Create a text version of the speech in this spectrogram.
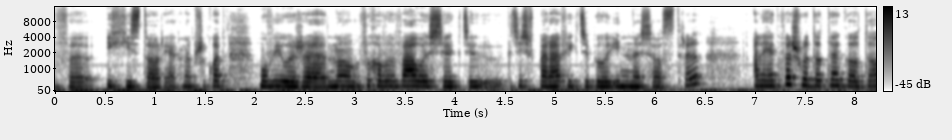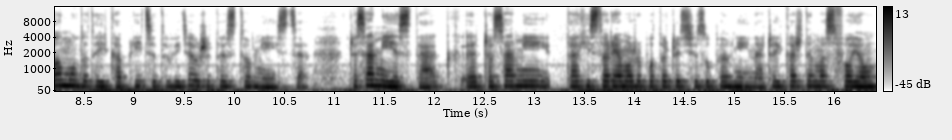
w ich historiach. Na przykład mówiły, że no, wychowywały się gdzie, gdzieś w parafii, gdzie były inne siostry, ale jak weszły do tego domu, do tej kaplicy, to wiedziały, że to jest to miejsce. Czasami jest tak, e, czasami ta historia może potoczyć się zupełnie inaczej. Każdy ma swoją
